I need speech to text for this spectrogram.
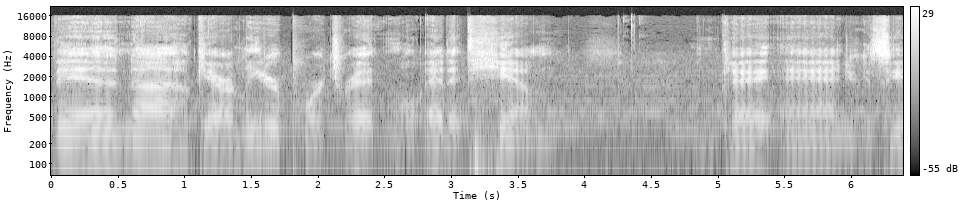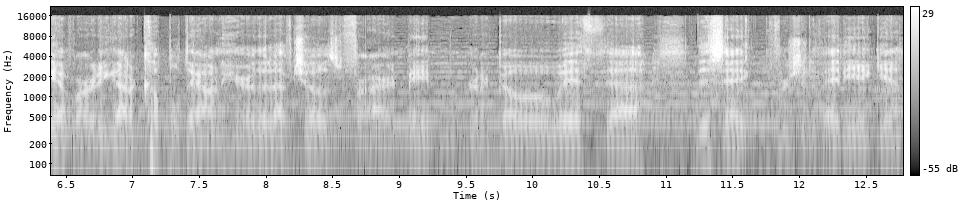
Then, uh, okay, our leader portrait, we'll edit him. Okay, and you can see I've already got a couple down here that I've chosen for Iron Maiden. We're going to go with uh, this version of Eddie again.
